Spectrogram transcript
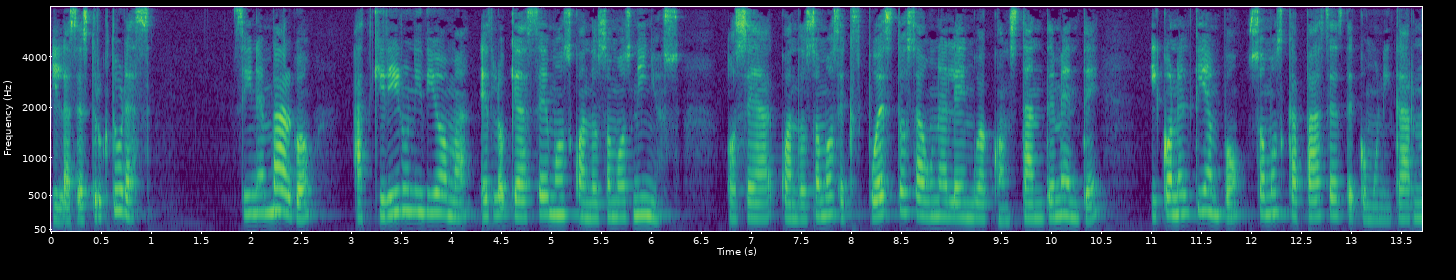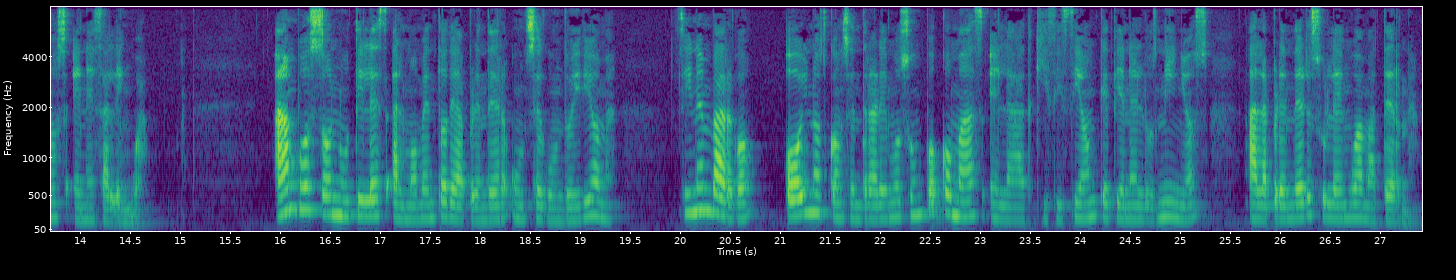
y las estructuras. Sin embargo, adquirir un idioma es lo que hacemos cuando somos niños, o sea, cuando somos expuestos a una lengua constantemente y con el tiempo somos capaces de comunicarnos en esa lengua. Ambos son útiles al momento de aprender un segundo idioma. Sin embargo, hoy nos concentraremos un poco más en la adquisición que tienen los niños al aprender su lengua materna.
